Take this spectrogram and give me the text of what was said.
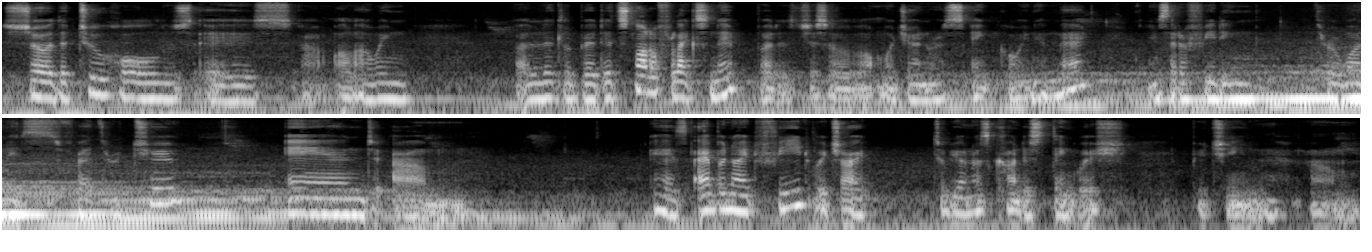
So the two holes is uh, allowing a little bit. It's not a flex nib, but it's just a lot more generous ink going in there. Instead of feeding through one, it's fed through two. And um, it has ebonite feed, which I, to be honest, can't distinguish between, um,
